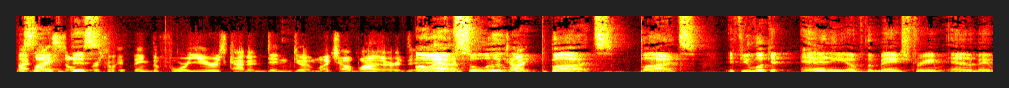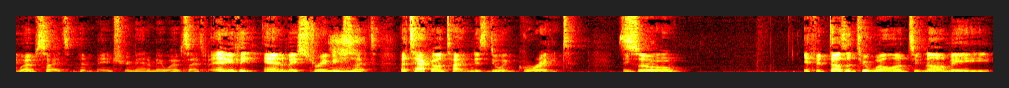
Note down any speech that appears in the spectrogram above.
I, it's I still this. personally think the four years kind of didn't do it much help either. It- Oh, it- absolutely. Attack- But but if you look at any of the mainstream anime websites, mainstream anime websites, but anything anime streaming sites, Attack on Titan is doing great. So if it doesn't do well on Toonami,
